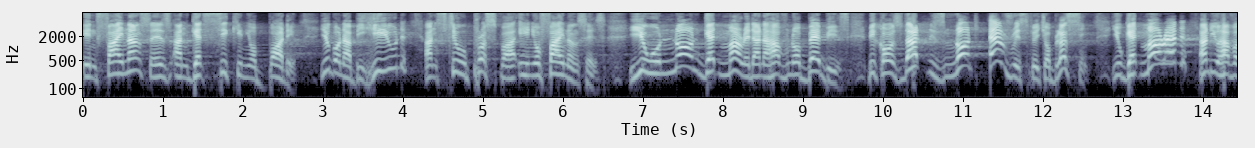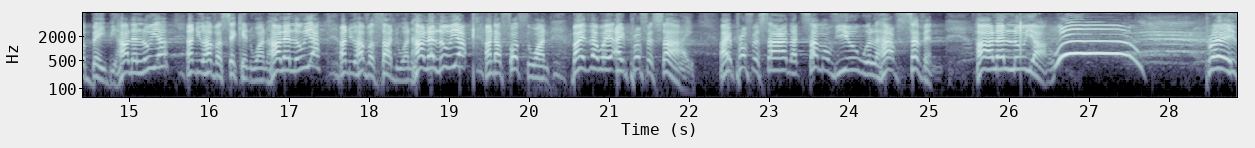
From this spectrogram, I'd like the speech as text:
in finances and get sick in your body. You're gonna be healed and still prosper in your finances. You will not get married and have no babies because that is not every spiritual blessing. You get married and you have a baby. Hallelujah. And you have a second one. Hallelujah. And you have a third one. Hallelujah. And a fourth one. By the way, I prophesy. I prophesy that some of you will have seven. Hallelujah. Woo! Praise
